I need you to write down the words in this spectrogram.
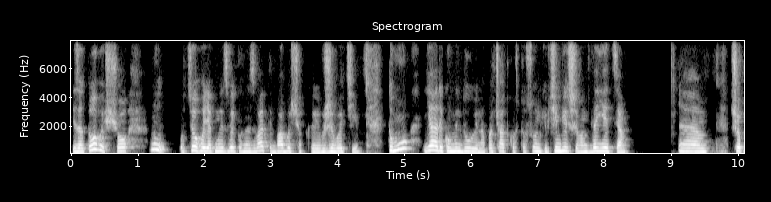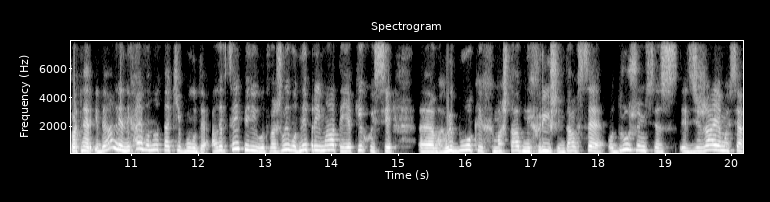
Із-за того, що ну, оцього, як ми звикли називати, бабочок в животі. Тому я рекомендую на початку стосунків, чим більше вам здається. е, Що партнер ідеальний, нехай воно так і буде. Але в цей період важливо не приймати якихось е, глибоких масштабних рішень. Да, Все, одружуємося, з'їжджаємося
